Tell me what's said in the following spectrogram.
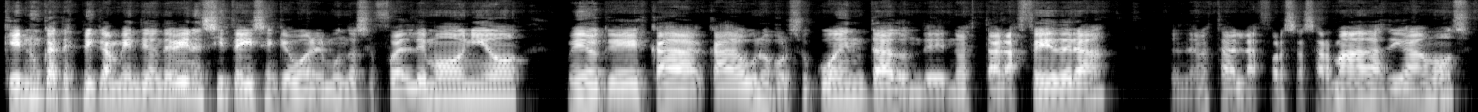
que nunca te explican bien de dónde vienen, sí te dicen que bueno, el mundo se fue al demonio, medio que es cada, cada uno por su cuenta, donde no está la Fedra, donde no están las Fuerzas Armadas, digamos,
